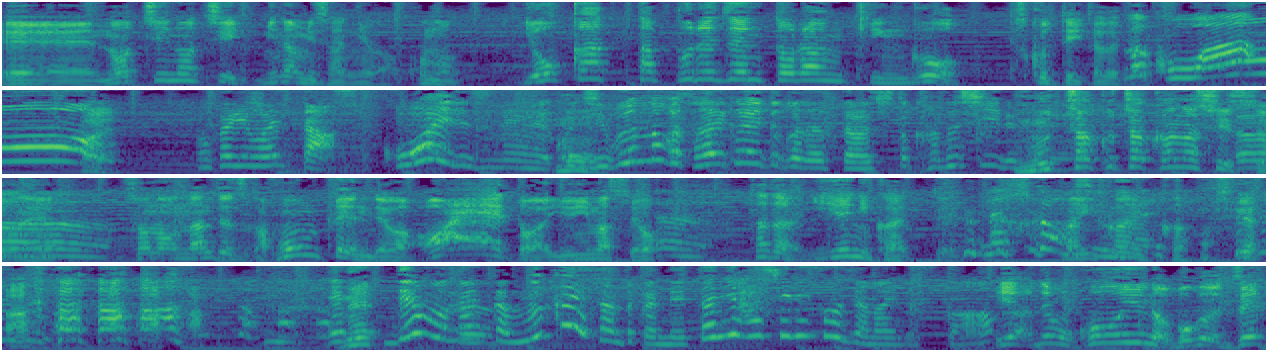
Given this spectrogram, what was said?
えー、後々、南さんにはこの良かったプレゼントランキングを作っていただきます。怖っはい。わかりました怖いですね。これ自分のが最下位とかだったらちょっと悲しいですね。むちゃくちゃ悲しいですよねうん。その、なんていうんですか、本編では、おえーとは言いますよ。ただ、家に帰って、泣くかまあ、いもしれない。かいか。え、ね。でもなんか向井さんとかネタに走りそうじゃないですか？いや、でもこういうのは僕、絶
